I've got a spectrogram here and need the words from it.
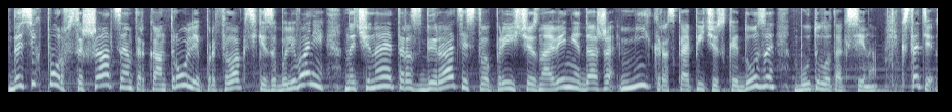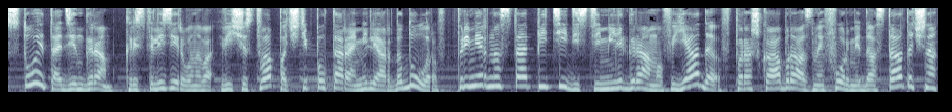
До сих пор в США Центр контроля и профилактики заболеваний начинает разбирательство при исчезновении даже микроскопической дозы бутулотоксина. Кстати, стоит 1 грамм кристаллизированного вещества почти полтора миллиарда долларов. Примерно 150 миллиграммов яда в порошкообразной форме достаточно,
